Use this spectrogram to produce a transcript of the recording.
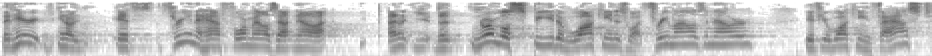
That here, you know, it's three and a half, four miles out now. I, the normal speed of walking is what? Three miles an hour? If you're walking fast?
